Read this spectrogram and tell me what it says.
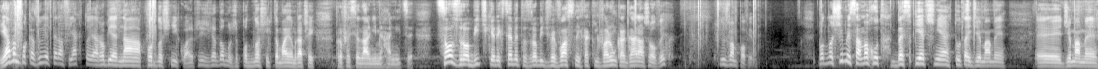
Ja Wam pokazuję teraz, jak to ja robię na podnośniku, ale przecież wiadomo, że podnośnik to mają raczej profesjonalni mechanicy. Co zrobić, kiedy chcemy to zrobić we własnych takich warunkach garażowych? Już Wam powiem. Podnosimy samochód bezpiecznie, tutaj gdzie mamy E, gdzie mamy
